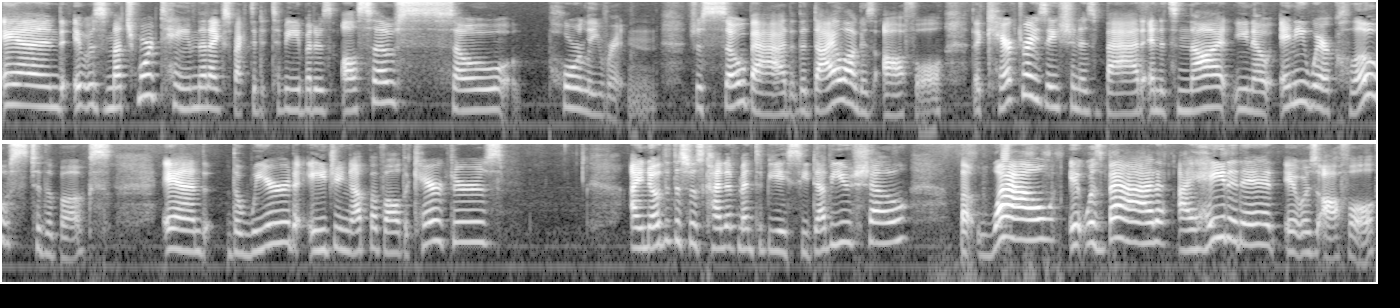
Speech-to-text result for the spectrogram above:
And it was much more tame than I expected it to be, but it was also so poorly written. Just so bad. The dialogue is awful. The characterization is bad, and it's not, you know, anywhere close to the books. And the weird aging up of all the characters I know that this was kind of meant to be a CW show, but wow, it was bad. I hated it. It was awful.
